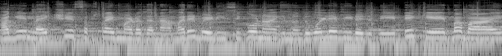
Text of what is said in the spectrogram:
ಹಾಗೆ ಲೈಕ್ ಶೇರ್ ಸಬ್ಸ್ಕ್ರೈಬ್ ಮಾಡೋದನ್ನು ಮರಿಬೇಡಿ. ಸಿಗೋಣ ಇನ್ನೊಂದು ಒಳ್ಳೆಯ ವಿಡಿಯೋ ಜೊತೆ ಟೇಕ್ ಕೇರ್ ಬಾಯ್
